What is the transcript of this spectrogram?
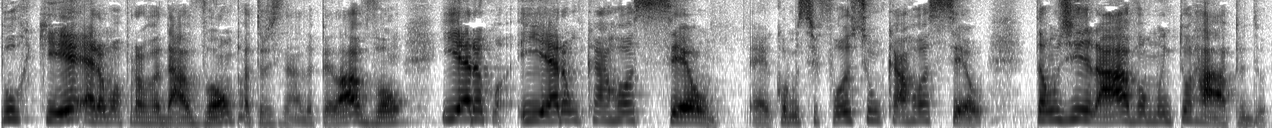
Porque era uma prova da Avon, patrocinada pela Avon, e era, e era um carrossel, é, como se fosse um carrossel. Então girava muito rápido.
